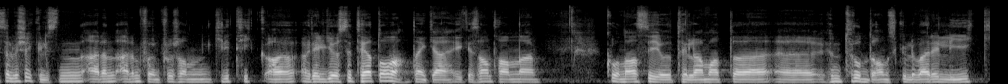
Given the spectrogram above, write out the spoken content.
selve skikkelsen er en, er en, form for sånn kritikk av religiøsitet òg, tenker jeg. ikke sant? Han, eh, kona sier jo til ham at uh, hun trodde han skulle være lik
